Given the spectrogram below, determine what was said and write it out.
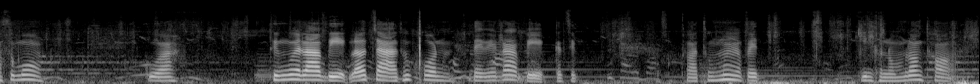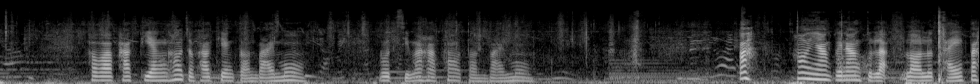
องชั่วโมงกลัว ถึงเวลาเบรกแล้วจ้าทุกคนได้เวลาเบรกก็จะถอดถุงมือไปกินขนมร่องทองเพราะว่าพักเที่ยงเข้าจะพักเที่ยงตอนบ่ายโมงรถสีมาหักเข้าตอนบ่ายโมงปะเข้ายังไปนั่งกุละรอรถไถปะ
